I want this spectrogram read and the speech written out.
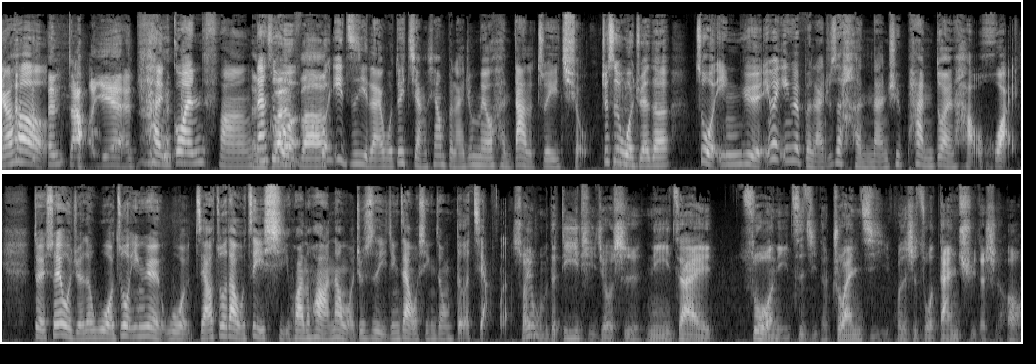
然后 很讨厌。很官方，但是我我一直以来我对奖项本来就没有很大的追求，就是嗯我觉得做音乐，因为音乐本来就是很难去判断好坏，对，所以我觉得我做音乐，我只要做到我自己喜欢的话，那我就是已经在我心中得奖了。所以我们的第一题就是你在做你自己的专辑或者是做单曲的时候，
